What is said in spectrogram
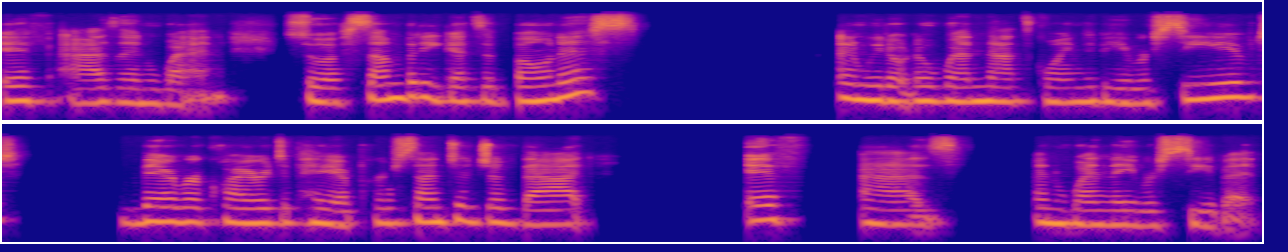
if, as, and when. So if somebody gets a bonus and we don't know when that's going to be received, they're required to pay a percentage of that if, as, and when they receive it.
